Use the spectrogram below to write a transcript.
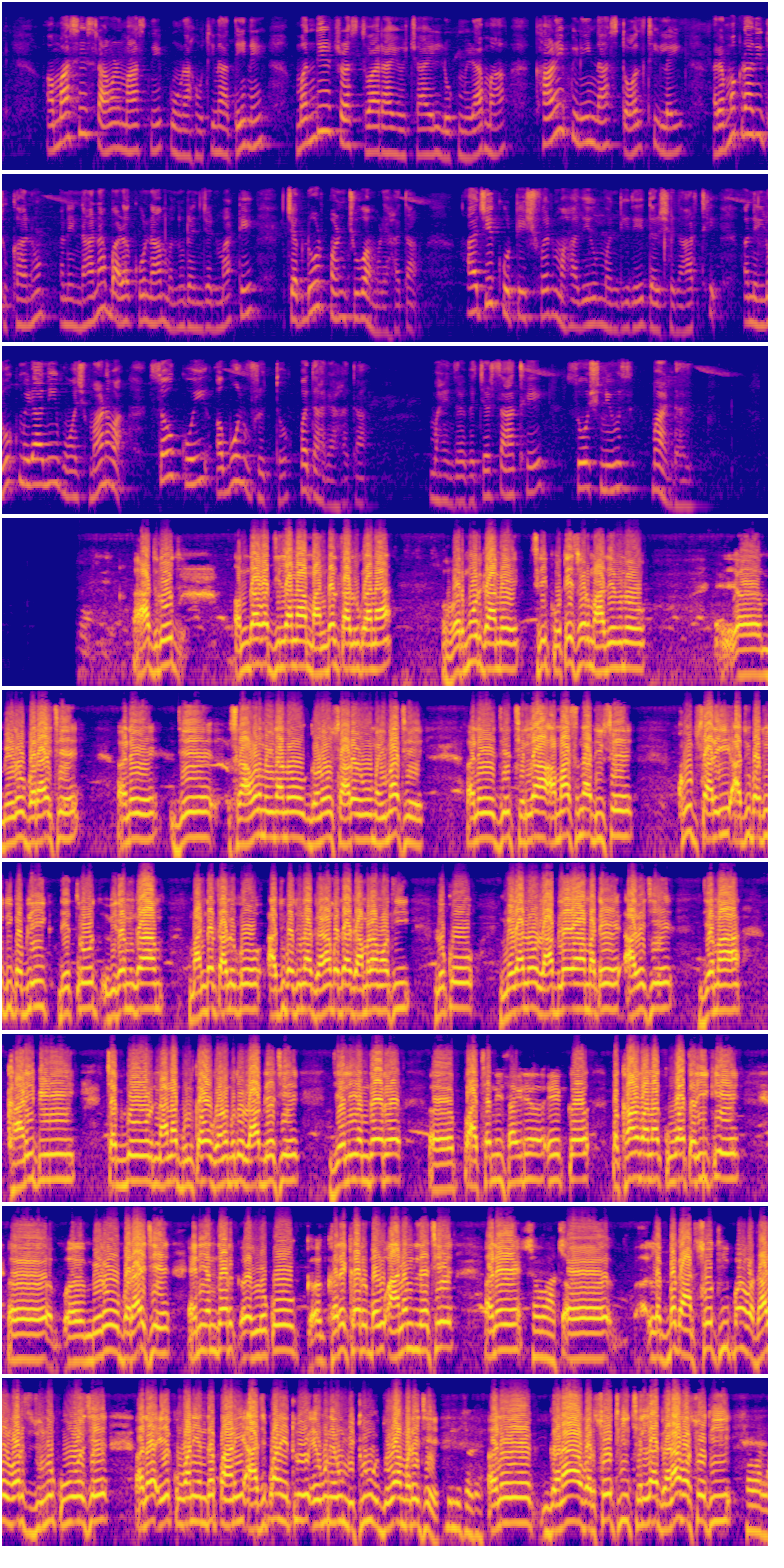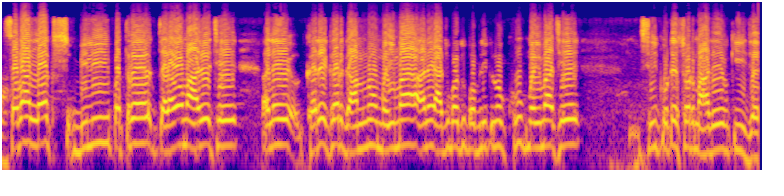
અમાસે શ્રાવણ માસની પૂર્ણાહુતિના દિને મંદિર ટ્રસ્ટ દ્વારા યોજાયેલ લોકમેળામાં ખાણીપીણીના સ્ટોલથી લઈ રમકડાની દુકાનો અને નાના બાળકોના મનોરંજન માટે ચગડોળ પણ જોવા મળ્યા હતા. આજે કોટેશ્વર મહાદેવ મંદિરે દર્શનાર્થે અને લોકમેળાની મોજ માણવા સૌ કોઈ અબોલ વૃદ્ધો પધાર્યા હતા. મહેન્દ્ર ગજ્જર સાથે સોચ ન્યૂઝ માંડલ. આજ રોજ અમદાવાદ જિલ્લાના માંડલ તાલુકાના વરમોર ગામે શ્રી કોટેશ્વર મહાદેવનો મેળો ભરાય છે અને જે શ્રાવણ મહિનાનો ઘણો સારો એવો મહિમા છે અને જે છેલ્લા અમાસના દિવસે ખૂબ સારી આજુબાજુથી પબ્લિક દેત્રોજ વિરમગામ, માંડલ તાલુકો, આજુબાજુના ઘણા બધા ગામડામાંથી લોકો મેળાનો લાભ લેવા માટે આવે છે. જેમાં ખાણીપીણી ચકડોળ નાના ભૂલકાઓ ઘણો બધો લાભ લે છે. જેની અંદર પાછળની સાઈડ એક પખાણવાના કૂવા તરીકે મેળો ભરાય છે. એની અંદર લોકો ખરેખર બહુ આનંદ લે છે અને લગભગ આઠસો થી પણ વધારે વર્ષ જૂનો કૂવો છે અને એ કૂવાની અંદર પાણી આજ પણ એટલું એવું ને એવું મીઠું જોવા મળે છે. અને ઘણા વર્ષોથી છેલ્લા ઘણા વર્ષોથી સવા લક્ષ બીલી પત્ર ચડાવવામાં આવે છે અને ખરેખર ગામનો મહિમા અને આજુબાજુ પબ્લિકનો ખૂબ મહિમા છે. શ્રી કોટેશ્વર મહાદેવ કી જય.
